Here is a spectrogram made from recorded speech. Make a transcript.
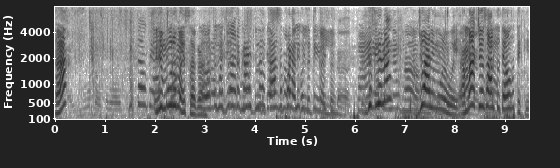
हा? हे मुरुम आहे सगळा. दिसली नाही ज्वारी मुळ वय मागच्या वेळेस आलतो तेव्हा होते की.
